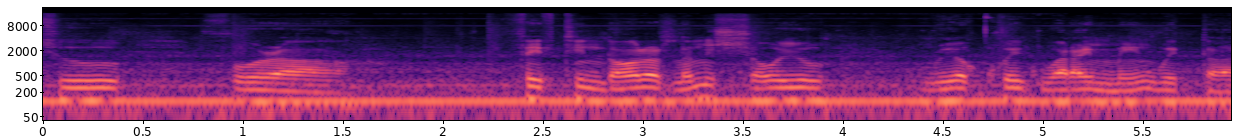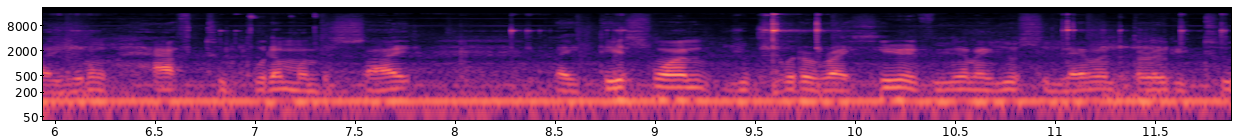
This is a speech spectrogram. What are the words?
two for uh, $15. Let me show you real quick what I mean with uh, you don't have to put them on the side. Like this one, you put it right here. If you're gonna use 1132,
